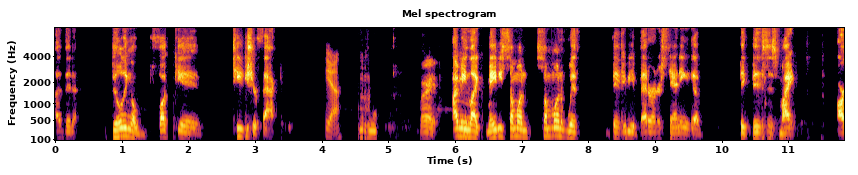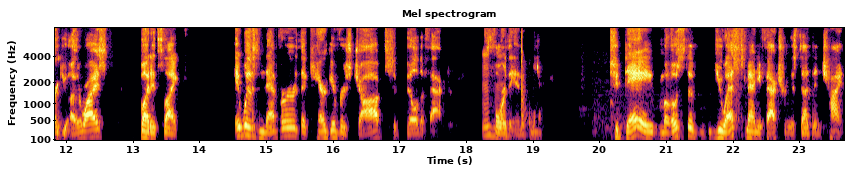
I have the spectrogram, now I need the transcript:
uh, than building a fucking T-shirt factory. Yeah. Mhm. right I mean, like maybe someone someone with maybe a better understanding of big business might argue otherwise, but it's like it was never the caregiver's job to build a factory Mhm. for the industry. Today, most of US manufacturing is done in China,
